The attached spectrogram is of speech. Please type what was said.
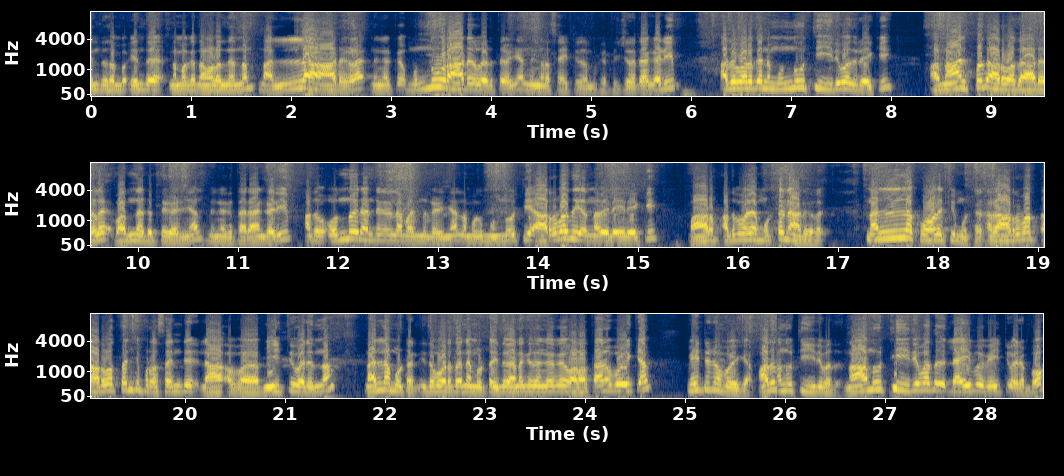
എന്ത് സംഭവം എന്ത് നമുക്ക് നമ്മളിൽ നിന്നും നല്ല ആടുകളെ നിങ്ങൾക്ക് മുന്നൂറ് ആടുകൾ എടുത്തു കഴിഞ്ഞാൽ നിങ്ങളുടെ സൈറ്റിൽ നമുക്ക് എത്തിച്ചു തരാൻ കഴിയും. അതുപോലെ തന്നെ മുന്നൂറ്റി ഇരുപത് രൂപയ്ക്ക് നാൽപ്പത് അറുപത് ആടുകളെ വന്നെടുത്തു കഴിഞ്ഞാൽ നിങ്ങൾക്ക് തരാൻ കഴിയും. അത് ഒന്ന് രണ്ടിനെല്ലാം വന്നു കഴിഞ്ഞാൽ നമുക്ക് മുന്നൂറ്റി അറുപത് എന്ന വിലയിലേക്ക് മാറും. അതുപോലെ മുട്ടനാടുകൾ നല്ല ക്വാളിറ്റി മുട്ടൻ. അത് അറുപത് അറുപത്തഞ്ച് പെർസെന്റ് മീറ്റ് വരുന്ന നല്ല മുട്ടൻ. ഇതുപോലെ തന്നെ മുട്ട ഇത് വേണമെങ്കിൽ നിങ്ങൾക്ക് വളർത്താൻ ഉപയോഗിക്കാം മീറ്റിന് ഉപയോഗിക്കാം. അത് നാനൂറ്റി ഇരുപത് നാനൂറ്റി ഇരുപത് ലൈവ് വെയിറ്റ് വരുമ്പോൾ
